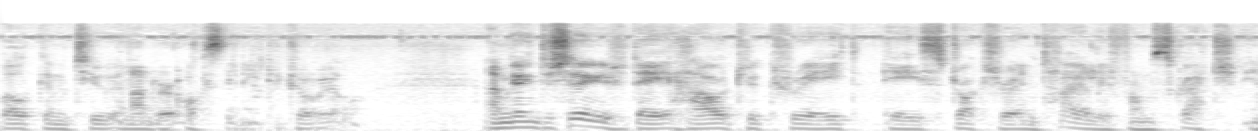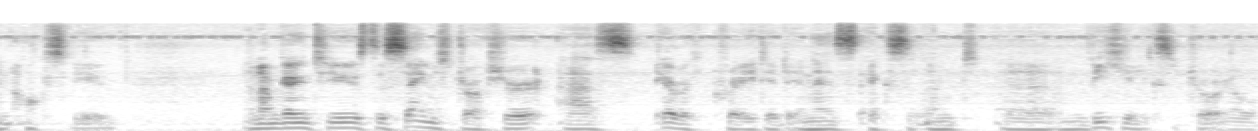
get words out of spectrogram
welcome to another Oxdna tutorial. I'm going to show you today how to create a structure entirely from scratch in OxView. And I'm going to use the same structure as Eric created in his excellent um, vHelix tutorial,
